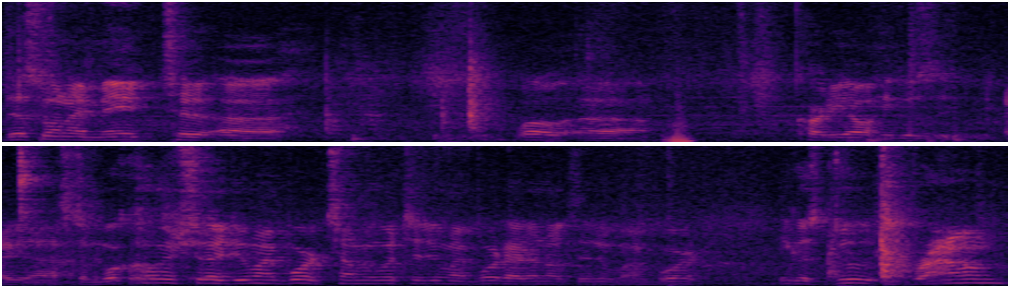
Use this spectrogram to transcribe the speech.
this one I made to, uh, well, uh, Cardiel, he goes, I asked him, what color should I do my board? Tell me what to do my board. I don't know what to do my board. He goes, do brown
